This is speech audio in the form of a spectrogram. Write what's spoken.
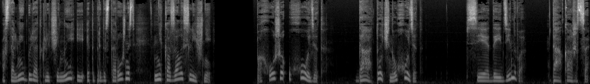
Остальные были отключены, и эта предосторожность не казалась лишней. «Похоже, уходят. Да, точно, уходят». «Все до единого?» «Да, кажется.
